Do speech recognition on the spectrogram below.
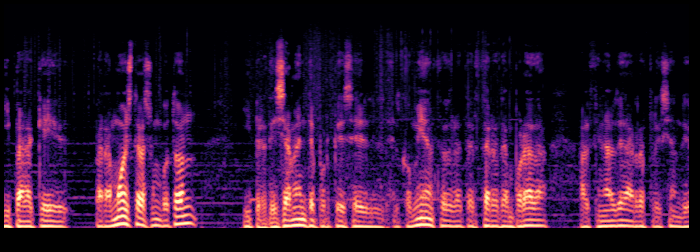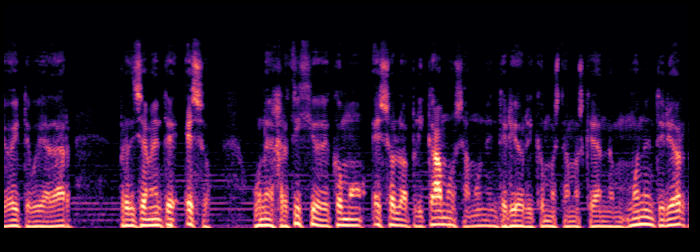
Y para que, para muestras un botón, y precisamente porque es el, comienzo de la tercera temporada, al final de la reflexión de hoy te voy a dar precisamente eso, un ejercicio de cómo eso lo aplicamos a mundo interior y cómo estamos creando un mundo interior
